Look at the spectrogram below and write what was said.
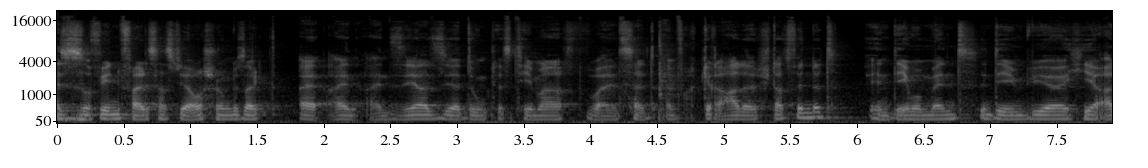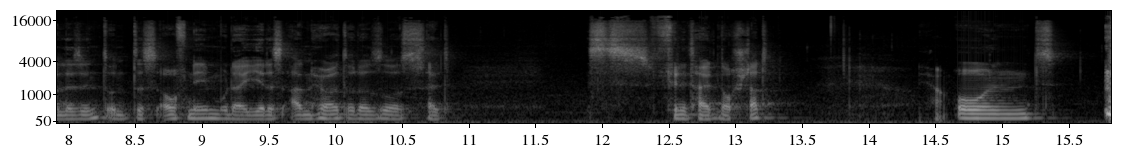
Es ist auf jeden Fall, das hast du ja auch schon gesagt, ein, ein sehr, sehr dunkles Thema, weil es halt einfach gerade stattfindet. In dem Moment, in dem wir hier alle sind und das aufnehmen oder ihr das anhört oder so, es ist halt, es findet halt noch statt. Ja. Und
